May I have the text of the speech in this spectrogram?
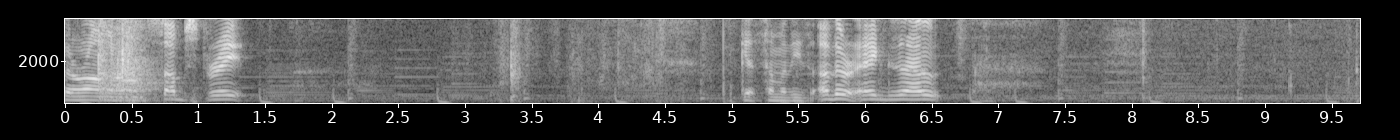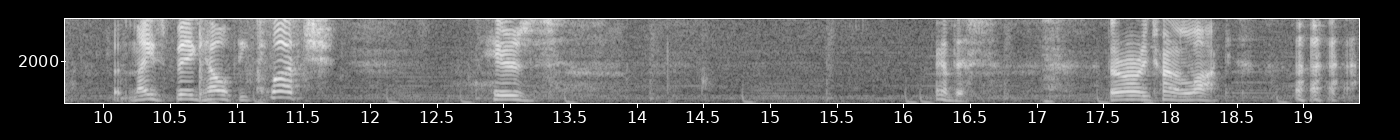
they're on their own substrate. Let's get some of these other eggs out. But nice big healthy clutch. Here's, look at this. They're already trying to lock.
